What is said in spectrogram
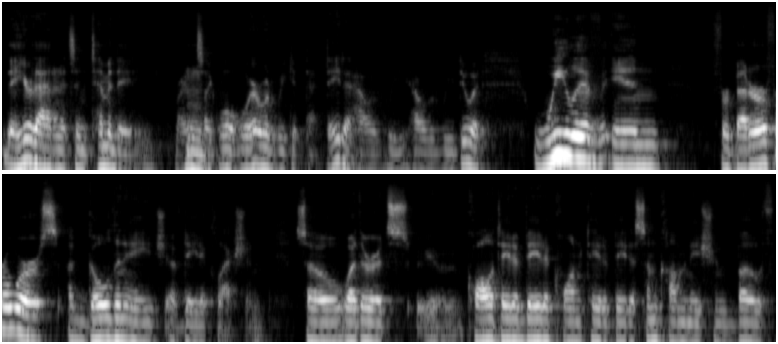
they hear that and it's intimidating right? Mm. it's like well where would we get that data? How would we how would we do it we live in, for better or for worse, a golden age of data collection. So whether it's qualitative data, quantitative data, some combination both,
